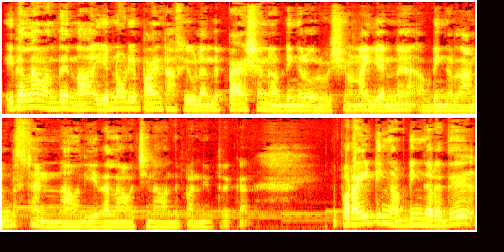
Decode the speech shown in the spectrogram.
இதெல்லாம் வந்து நான் என்னுடைய பாயிண்ட் ஆஃப் வியூவிலேருந்து பேஷன் அப்படிங்கிற ஒரு விஷயம்னா என்ன அப்படிங்கிறத அண்டர்ஸ்டாண்ட் நான் வந்து இதெல்லாம் வச்சு நான் வந்து பண்ணிகிட்ருக்கேன் இப்போ ரைட்டிங் அப்படிங்கிறது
